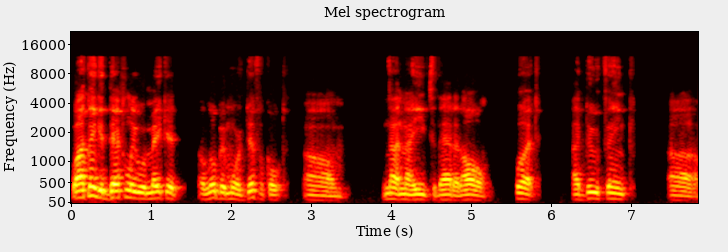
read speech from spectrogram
Well, I think it definitely would make it a little bit more difficult. Um, not naive to that at all, but I do think, uh,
